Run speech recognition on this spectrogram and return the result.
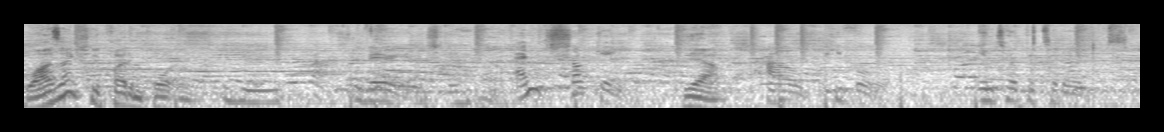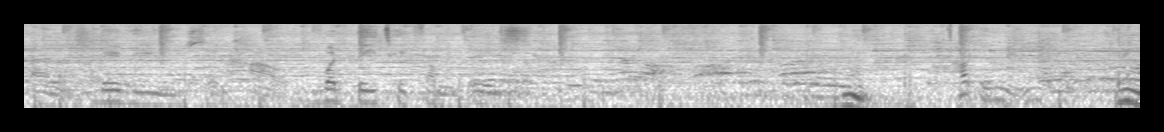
was actually quite important. Mm-hmm. Very actually. And shocking Yeah. how people interpreted it and their views and how what they take from it is hmm. heartwarming. Hmm.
